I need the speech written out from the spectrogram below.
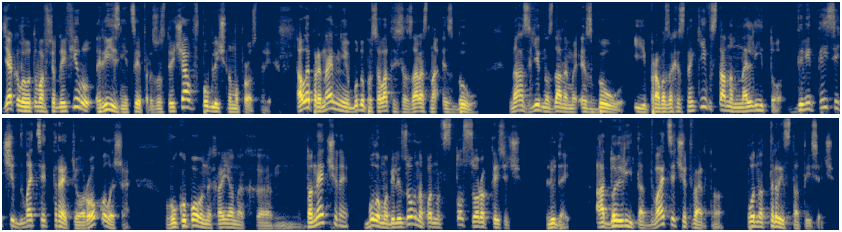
Я коли готувався до ефіру, різні цифри зустрічав в публічному просторі, але принаймні буду посилатися зараз на СБУ. На згідно з даними СБУ і правозахисників, станом на літо 2023 року лише в окупованих районах ем, Донеччини було мобілізовано понад 140 тисяч людей. А до літа 24-го понад 300 тисяч.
